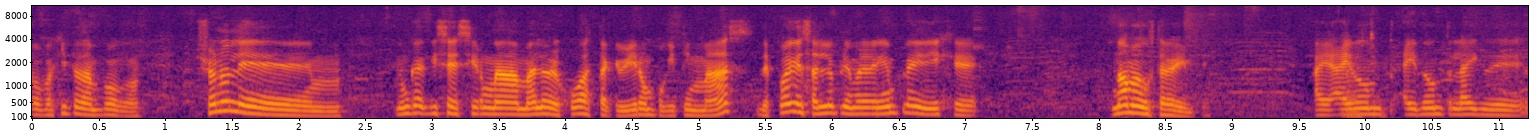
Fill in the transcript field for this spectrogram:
Ovejita tampoco. Yo no le... Nunca quise decir nada malo del juego hasta que viera un poquitín más. Después de que salió el primer gameplay dije, no me gusta el gameplay. I, I don't, I don't like the,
